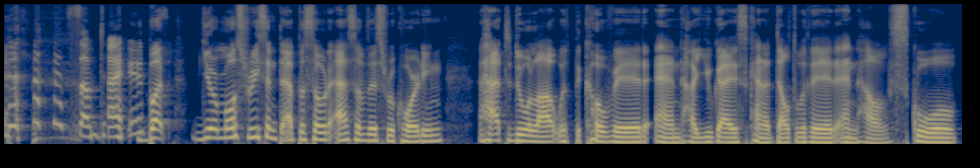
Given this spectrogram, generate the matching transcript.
sometimes. but your most recent episode, as of this recording, had to do a lot with the COVID and how you guys kind of dealt with it and how school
